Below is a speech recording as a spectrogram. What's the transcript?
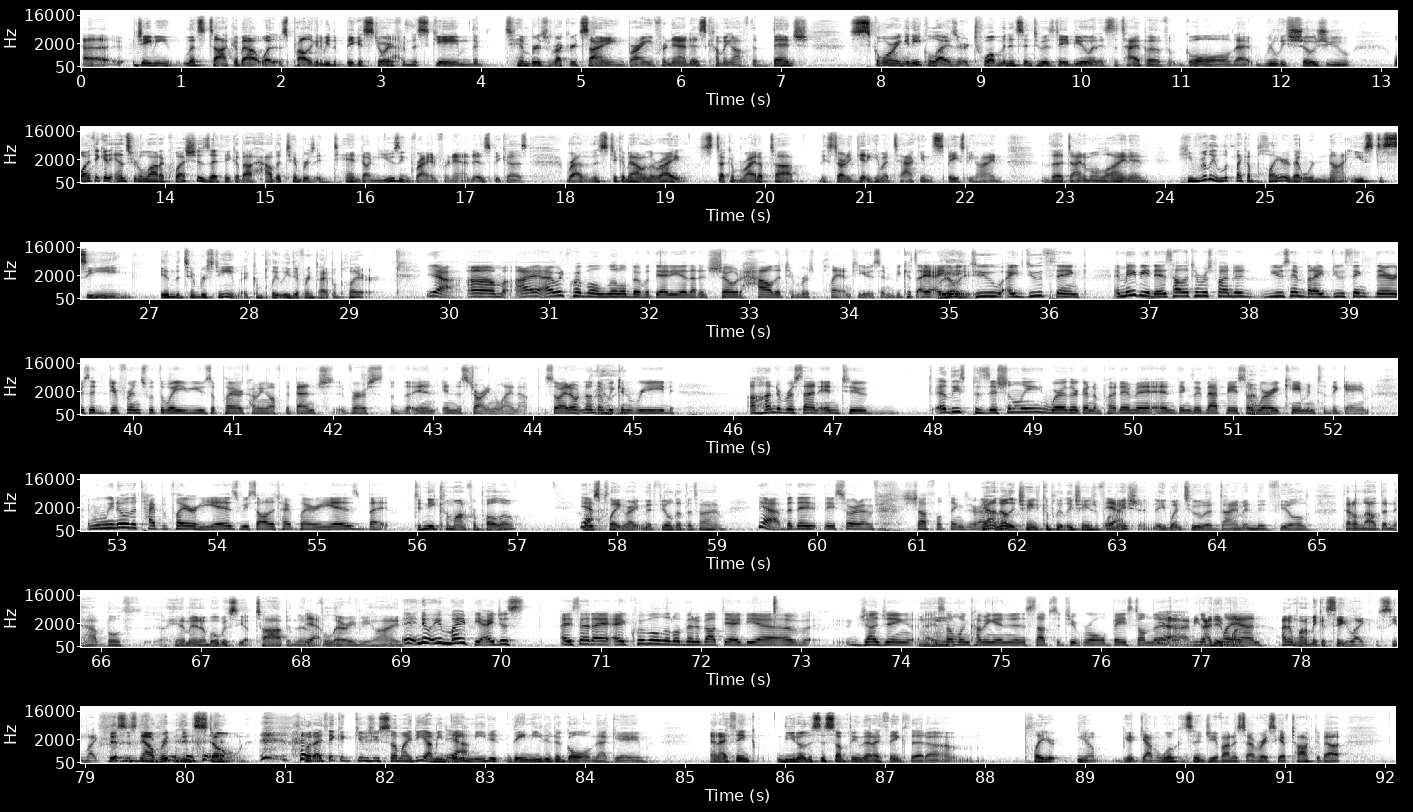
Uh, Jamie, let's talk about what is probably going to be the biggest story Yes. from this game: the Timbers record signing Brian Fernandez coming off the bench, scoring an equalizer 12 minutes into his debut, and it's the type of goal that really shows you. Well, I think it answered a lot of questions. I think about how the Timbers intend on using Brian Fernandez because rather than stick him out on the right, stuck him right up top. They started getting him attacking the space behind the Dynamo line, and he really looked like a player that we're not used to seeing in the Timbers team. A completely different type of player. yeah, um, I, I would quibble a little bit with the idea that it showed how the Timbers plan to use him because I, I, Really? I do I do think. And maybe it is how the Timbers plan to use him, but I do think there is a difference with the way you use a player coming off the bench versus the, in, in the starting lineup. So I don't know that we can read 100% into at least positionally where they're going to put him and, and things like that based on I where he came into the game. I mean, we know the type of player he is. We saw the type of player he is, but Didn't he come on for Polo? Who Yeah. was playing right midfield at the time? yeah, but they, they sort of shuffled things around. Yeah, no, they changed completely changed the Yeah. formation. They went to a diamond midfield that allowed them to have both him and Ebobisse up top and then Yeah. Valeri behind. Eh, no, it might be. I just I said I, I quibble a little bit about the idea of judging uh someone coming in in a substitute role based on the, Mm-hmm. yeah, I mean, I didn't plan. want I didn't want to make it say like seem like this is now written in stone, but I think it gives you some idea. I mean, Yeah. they needed they needed a goal in that game, and I think you know this is something that I think that um, player you know be it Gavin Wilkinson, Giovanni Savarese have talked about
